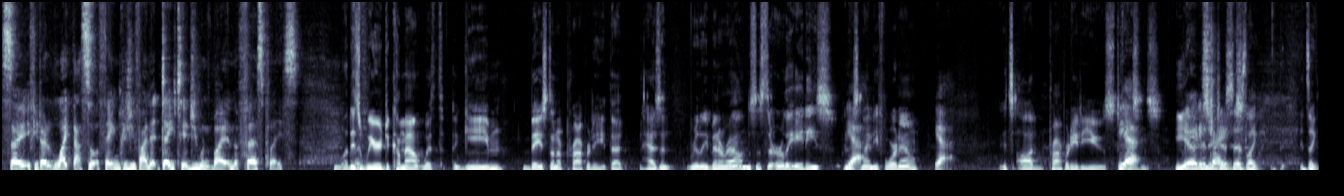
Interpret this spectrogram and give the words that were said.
So if you don't like that sort of thing because you find it dated, you wouldn't buy it in the first place. Well, it is weird to come out with a game based on a property that hasn't really been around since the early 80s. And Yeah. it's 94 now. Yeah, It's odd property to use to Yeah. license. Yeah, Really and it just says like it's like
